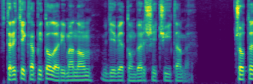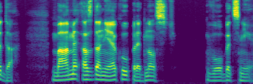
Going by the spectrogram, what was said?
V 3. kapitole Rimanom v 9. verši čítame Čo teda? Máme azda nejakú prednosť? Vôbec nie.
